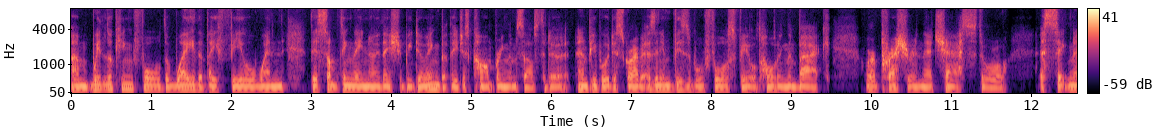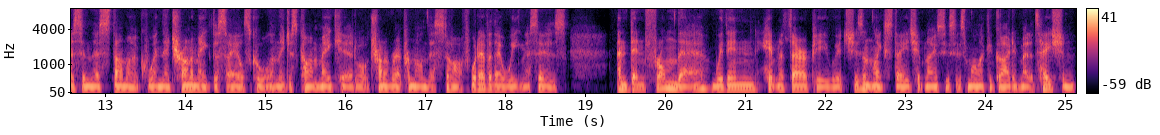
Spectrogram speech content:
um, we're looking for the way that they feel when there's something they know they should be doing, but they just can't bring themselves to do it. And people would describe it as an invisible force field holding them back, or a pressure in their chest, or a sickness in their stomach when they're trying to make the sales call and they just can't make it, or trying to reprimand their staff, whatever their weakness is. And then from there, within hypnotherapy, which isn't like stage hypnosis, it's more like a guided meditation,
